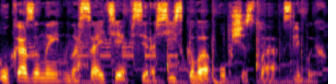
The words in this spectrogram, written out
указанной на сайте Всероссийского общества слепых.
